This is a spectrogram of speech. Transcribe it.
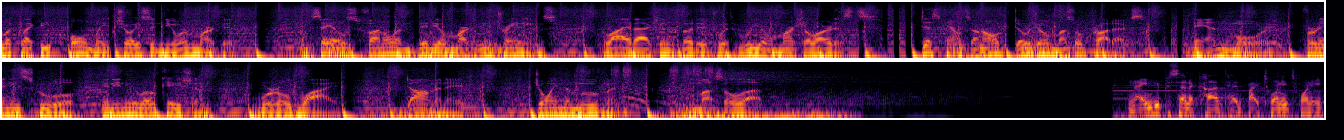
Look like the only choice in your market. Sales, funnel, and video marketing trainings. Live action footage with real martial artists. Discounts on all Dojo Muscle products. And more. For any school, in any location, worldwide. Dominate. Join the movement. Muscle up. 90% of content by 2020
